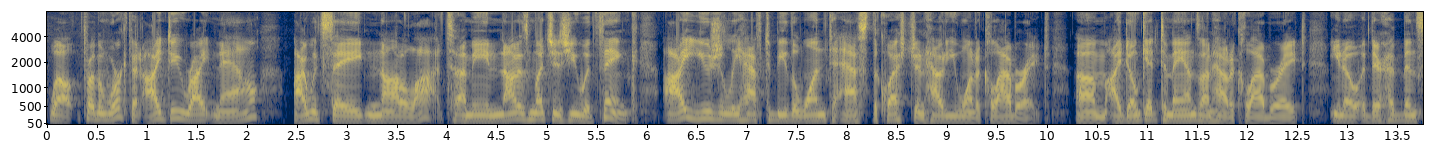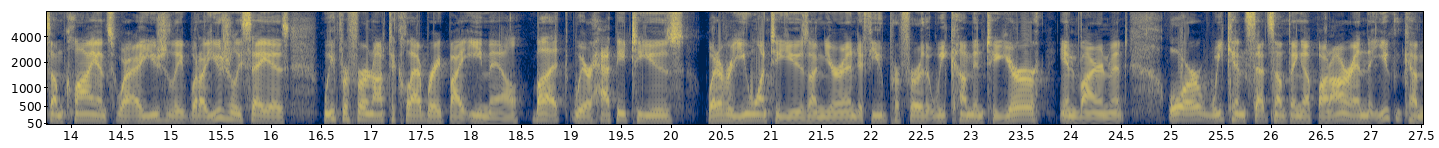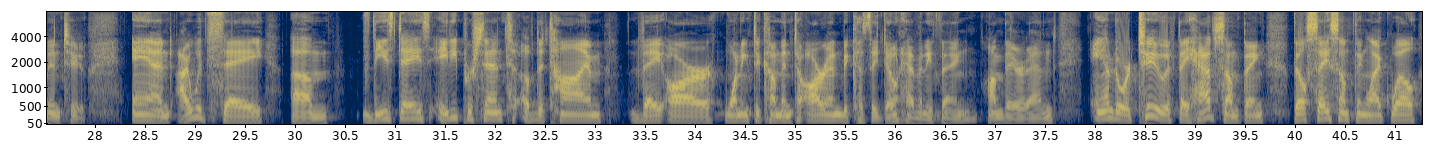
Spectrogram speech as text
well, from the work that I do right now, I would say not a lot. I mean, not as much as you would think. I usually have to be the one to ask the question, how do you want to collaborate? Um, I don't get demands on how to collaborate. You know, there have been some clients where I usually, what I usually say is, we prefer not to collaborate by email, but we're happy to use whatever you want to use on your end if you'd prefer that we come into your environment or we can set something up on our end that you can come into and i would say um, these days 80% of the time they are wanting to come into our end because they don't have anything on their end. And or two if they have something they'll say something like well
